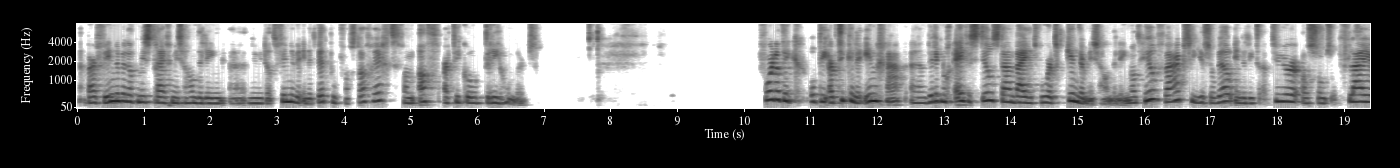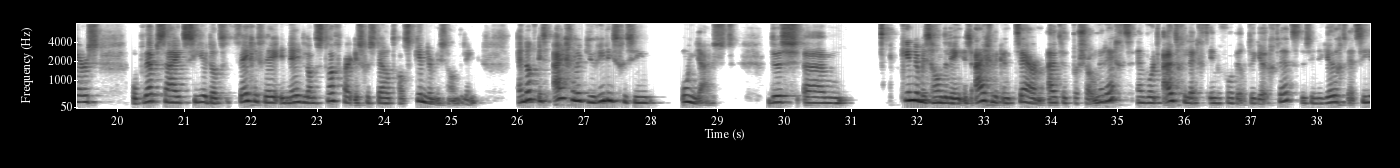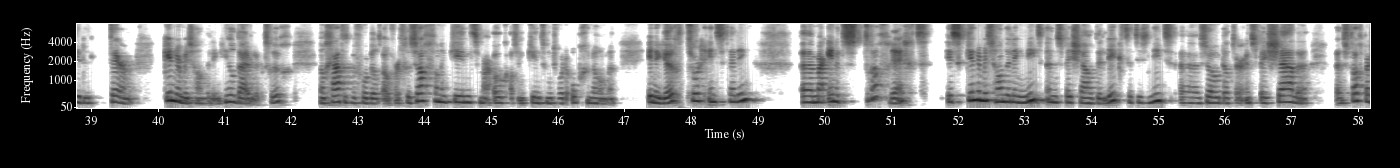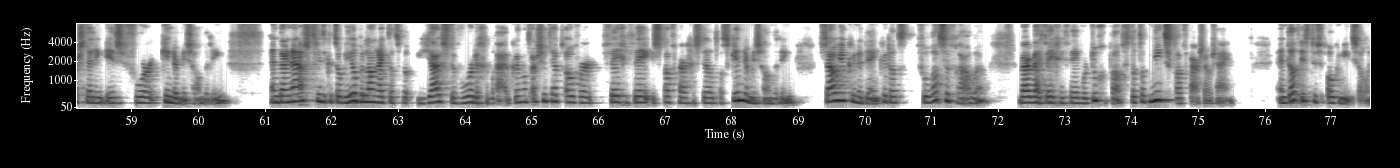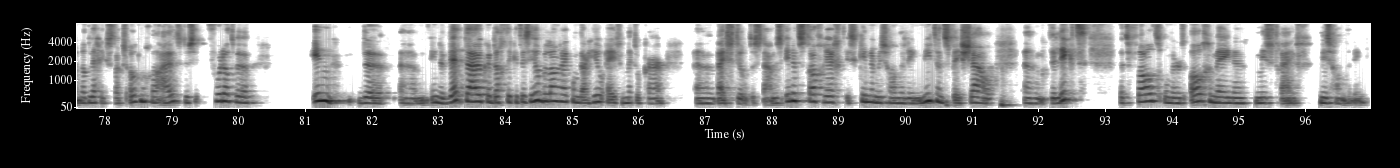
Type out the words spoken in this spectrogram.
Nou, waar vinden we dat misdrijf mishandeling uh, nu? Dat vinden we in het wetboek van strafrecht vanaf artikel 300. Voordat ik op die artikelen inga, uh, wil ik nog even stilstaan bij het woord kindermishandeling. Want heel vaak zie je zowel in de literatuur als soms op flyers, op websites, zie je dat VGV in Nederland strafbaar is gesteld als kindermishandeling. En dat is eigenlijk juridisch gezien onjuist. Dus um, kindermishandeling is eigenlijk een term uit het personenrecht en wordt uitgelegd in bijvoorbeeld de jeugdwet. Dus in de jeugdwet zie je de term kindermishandeling heel duidelijk terug. Dan gaat het bijvoorbeeld over het gezag van een kind, maar ook als een kind moet worden opgenomen in een jeugdzorginstelling. Uh, maar in het strafrecht is kindermishandeling niet een speciaal delict. Het is niet uh, zo dat er een speciale uh, strafbaarstelling is voor kindermishandeling. En daarnaast vind ik het ook heel belangrijk dat we juiste woorden gebruiken. Want als je het hebt over VGV is strafbaar gesteld als kindermishandeling, zou je kunnen denken dat volwassen vrouwen, waarbij VGV wordt toegepast, dat dat niet strafbaar zou zijn. En dat is dus ook niet zo. En dat leg ik straks ook nog wel uit. Dus voordat we in de, um, in de wet duiken, dacht ik, het is heel belangrijk om daar heel even met elkaar uh, bij stil te staan. Dus in het strafrecht is kindermishandeling niet een speciaal um, delict. Het valt onder het algemene misdrijf mishandeling.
